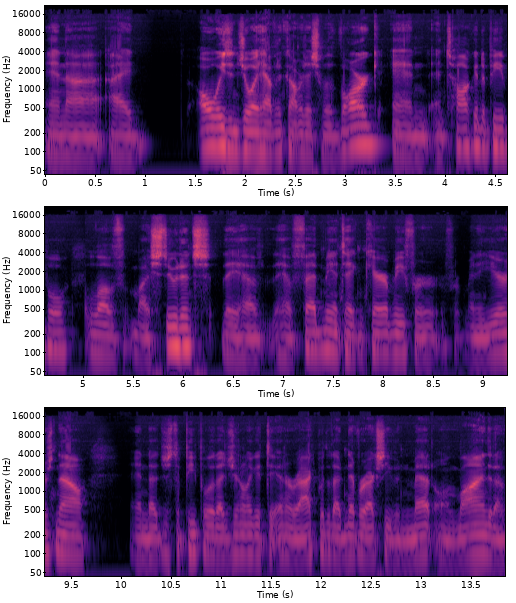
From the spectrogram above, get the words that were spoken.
And uh, I always enjoy having a conversation with Varg and and talking to people. Love my students. They have they have fed me and taken care of me for for many years now. And uh, just the people that I generally get to interact with that I've never actually even met online that I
